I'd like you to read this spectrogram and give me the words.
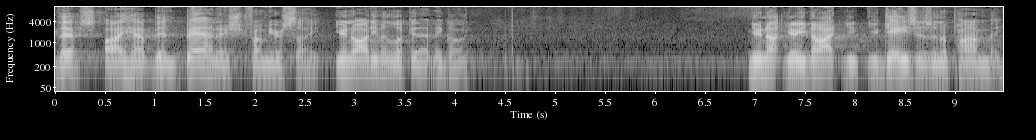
this I have been banished from your sight. You're not even looking at me, God. You're not, you're not, you, your gaze isn't upon me.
